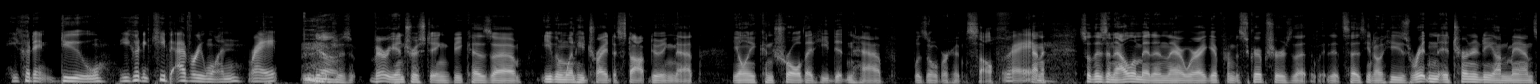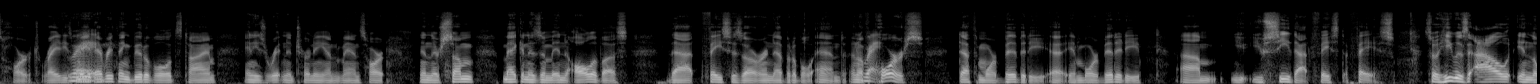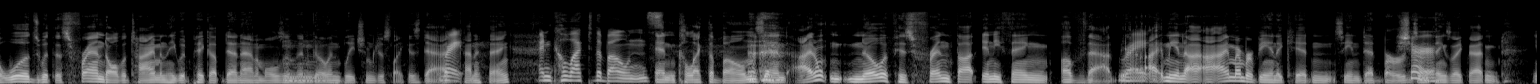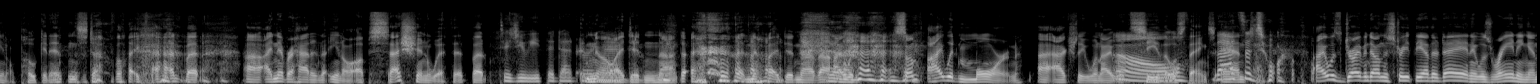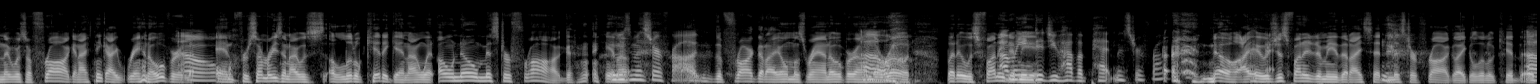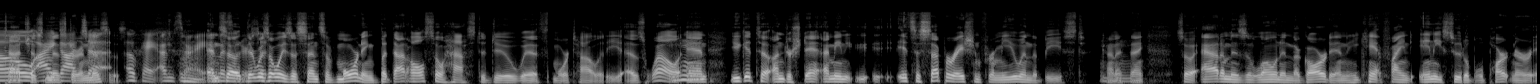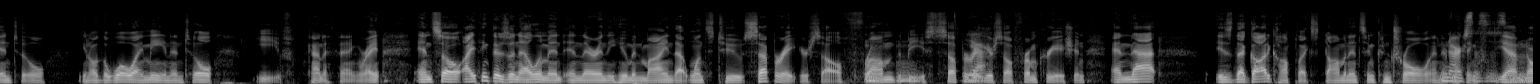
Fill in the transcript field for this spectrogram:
he couldn't do, he couldn't keep everyone, right? Yeah. which was very interesting because uh, even when he tried to stop doing that, the only control that he didn't have was over himself. Right. Kinda. So there's an element in there where I get from the scriptures that it says, you know, he's written eternity on man's heart, right? He's Right. made everything beautiful its time, and he's written eternity on man's heart. And there's some mechanism in all of us that faces our inevitable end. And of Right. course, death morbidity uh, in morbidity um, you, you see that face to face so he was out in the woods with his friend all the time and he would pick up dead animals and then go and bleach them just like his dad Mm-hmm. Right. kind of thing And collect the bones. and collect the bones and i don't know if his friend thought anything of that Right. i mean i, I remember being a kid and seeing dead birds Sure. and things like that and you know poking it and stuff like that but uh, i never had an you know obsession with it but Did you eat the dead bird? no, I did not. no, I did not. I would some. I would mourn uh, actually when I would see those Oh, things. That's and adorable. I was driving down the street the other day and it was raining and there was a frog and I think I ran over it. Oh. And for some reason I was a little kid again. I went, "Oh no, Mr. Frog!" you Who's know, Mr. Frog? the frog that I almost ran over on the Oh. road. But it was funny I to mean, me. did you have a pet, Mr. Frog? no, I, it was just funny to me that I said Mr. Frog like a little kid oh, attaches I Mr. gotcha. and Mrs. Okay, I'm sorry. And so there was always a sense of mourning but that also has to do with mortality as well Mm-hmm. and you get to understand i mean it's a separation from you and the beast kind Mm-hmm. of thing so adam is alone in the garden he can't find any suitable partner until you know the woe i mean until eve kind of thing right and so i think there's an element in there in the human mind that wants to separate yourself from the beast separate Mm-hmm. Yeah. yourself from creation and that is that God complex, dominance and control and everything. Yeah, Narcissism.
